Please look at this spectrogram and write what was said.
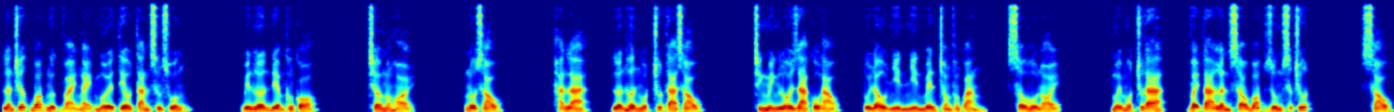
lần trước bóp ngực vài ngày mới tiêu tan xương xuống. Biến lớn điểm không có. Chờ mong hỏi. Nô sáu. Hẳn là, lớn hơn một chút a sáu. Chính mình lôi ra cổ áo, túi đầu nhìn nhìn bên trong phong quang, xấu hổ nói. Mới một chút ta, vậy ta lần sau bóp dùng sức chút. Sáu.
